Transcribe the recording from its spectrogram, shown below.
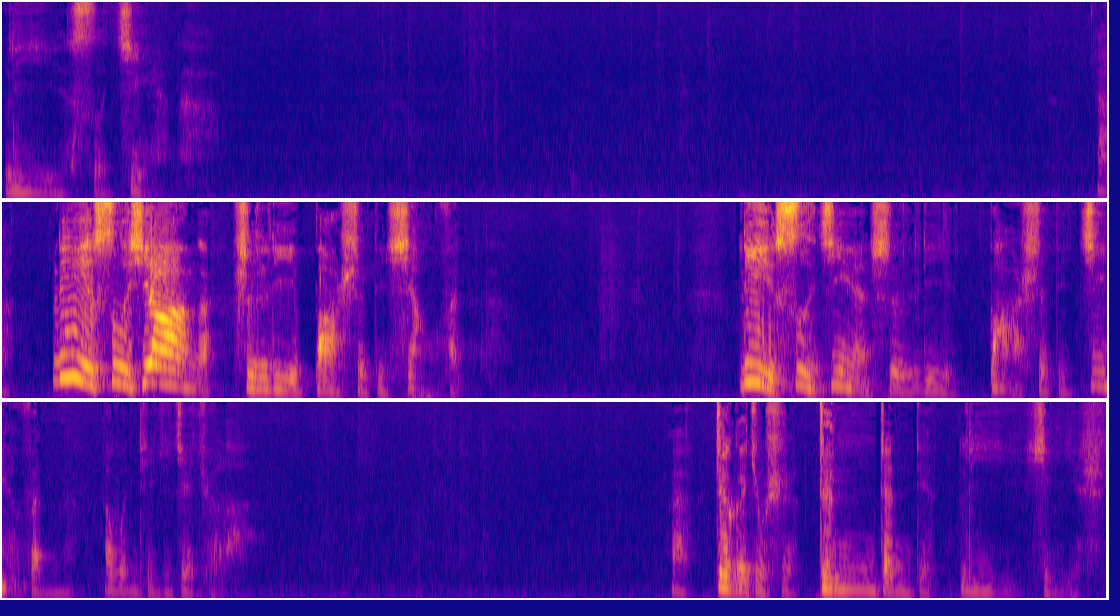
立四见呐。啊，立四相啊，是立八识的相分立四见是立八识的见分呢，那问题就解决了。啊，这个就是真正的立心意识。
